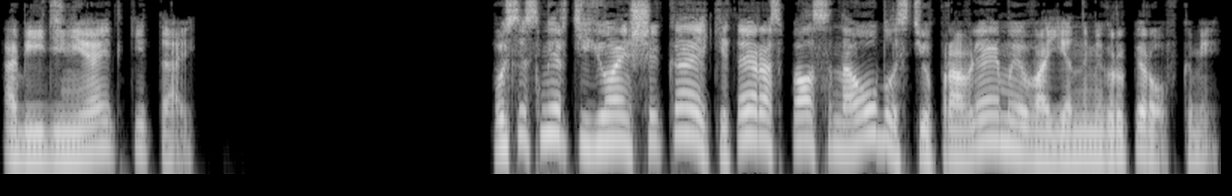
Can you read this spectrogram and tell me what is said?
объединяет Китай. После смерти Юань Шикая Китай распался на области, управляемые военными группировками.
